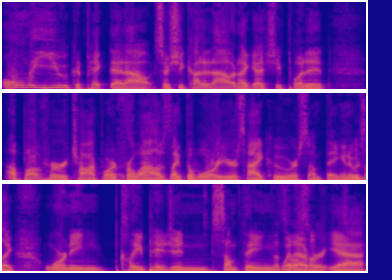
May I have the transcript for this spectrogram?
only you could pick that out. So she cut it out, and I guess she put it above her chalkboard for a while. It was like the Warriors haiku or something, and it was like warning clay pigeon something, That's whatever. awesome. Yeah.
